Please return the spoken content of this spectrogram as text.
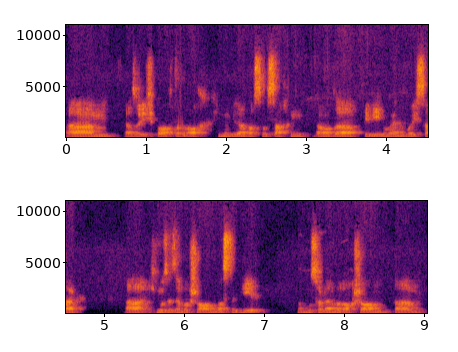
Ähm, also ich brauche dann auch hin und wieder einfach so Sachen oder Bewegungen, wo ich sage, äh, ich muss jetzt einfach schauen, was da geht. Man muss halt einfach auch schauen, ähm,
